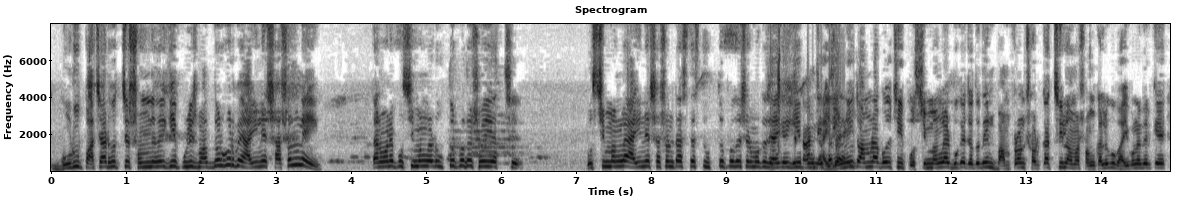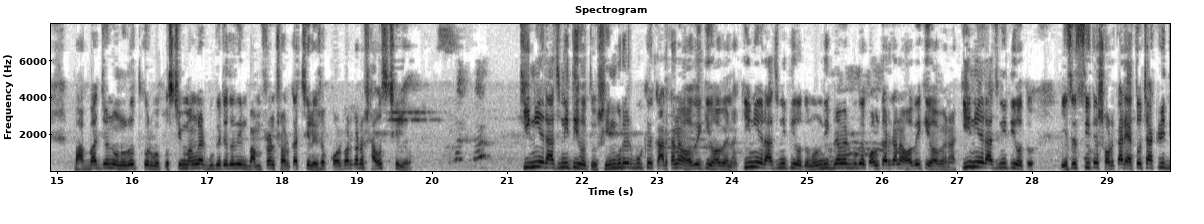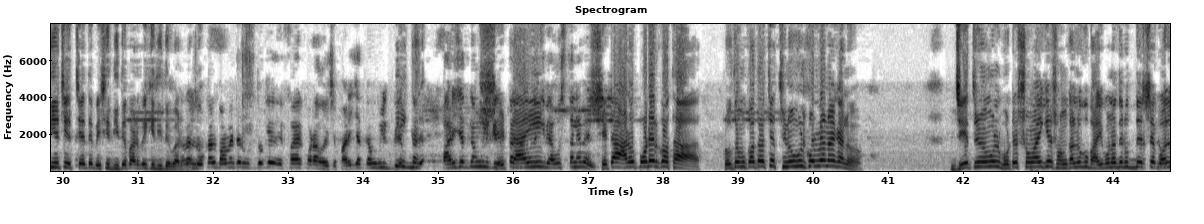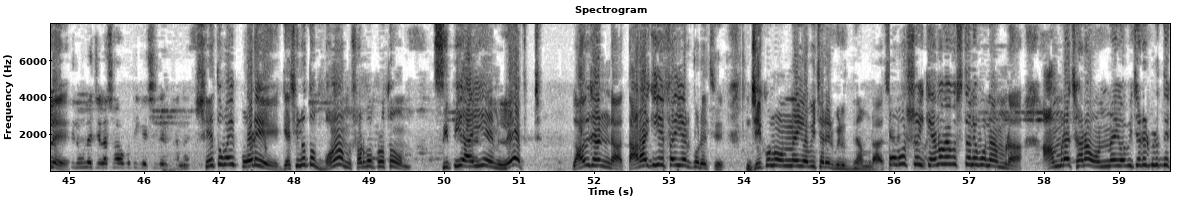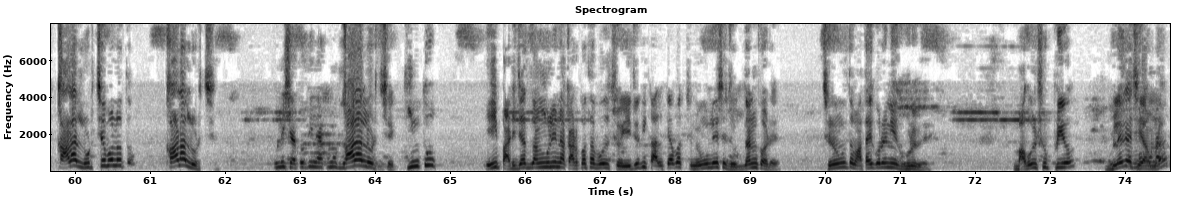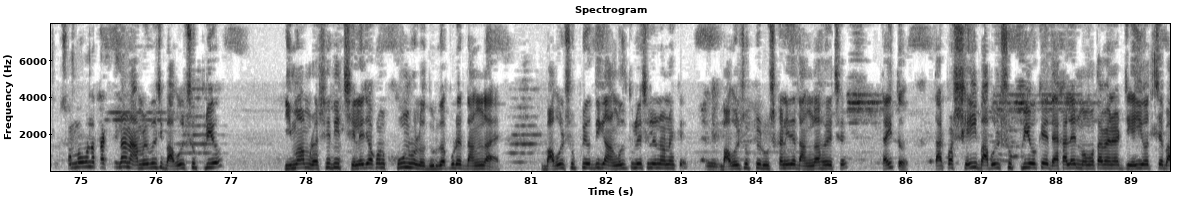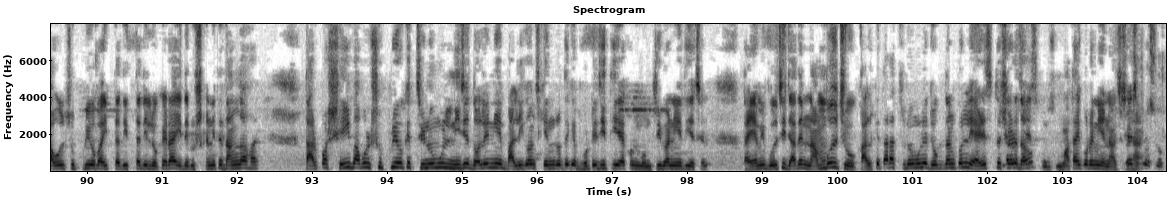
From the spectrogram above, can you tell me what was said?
গরু পাচার হচ্ছে, সন্দেহ হয়ে গিয়ে পুলিশ মারধর করবে? আইনের শাসন নেই? তার মানে পশ্চিমবাংলার উত্তরপ্রদেশ হয়ে যাচ্ছে। পশ্চিমবাংলায় আইনের শাসনটা আস্তে আস্তে উত্তরপ্রদেশের মতো জায়গায় গিয়ে এই জন্যই তো আমরা বলছি পশ্চিমবাংলার বুকে যতদিন বামফ্রন্ট সরকার ছিল আমার সংখ্যালঘু ভাই বোনেদেরকে ভাববার জন্য অনুরোধ করব পশ্চিমবাংলার বুকে যতদিন বামফ্রন্ট সরকার ছিল এসব করবার কারও সাহস ছিল? কি নিয়ে রাজনীতি হতো? সিঙ্গুরের বুকে কারখানা হবে কি হবে না? কি নিয়ে রাজনীতি হতো? নন্দীগ্রামের বুকে কলকারখানা হবে কি হবে না? কি নিয়ে রাজনীতি হতো? এসএসসি তে সরকার এত চাকরি দিয়েছে এর চাইতে বেশি দিতে পারবে কি দিতে পারবে লোকাল বামেদের উদ্যোগে এফআইআর করা হয়েছে। পারিজাত গাঙ্গুলি পারিজাত গাঙ্গুলি সেটাই- কি ব্যবস্থা নেবেন? সেটা আরও পরের কথা। প্রথম কথা হচ্ছে তৃণমূল করল না কেন? যে তৃণমূল ভোটের সময় গিয়ে সংখ্যালঘু ভাই বোনেদের উদ্দেশ্যে বলে তৃণমূলের জেলা সভাপতি গেছিলেন সে তো ভাই পরে গেছিল তো বাম সর্বপ্রথম। সিপিআইএম লেফট লাল ঝান্ডা তারা গিয়ে এফআইআর করেছে। যে কোনো অন্যায় অবিচারের বিরুদ্ধে আমরা আছি। অবশ্যই কেন ব্যবস্থা নেব না আমরা? আমরা ছাড়া অন্যায় অবিচারের বিরুদ্ধে কারা লড়ছে বলো তো? কারা লড়ছে? পুলিশ এতদিন এখনও কারা লড়ছে? কিন্তু এই পারিজাত গাঙ্গুলি না কার কথা বলছো? এই যদি কালকে আবার তৃণমূলে এসে যোগদান করে তৃণমূল তো মাথায় করে নিয়ে ঘুরবে। বাবুল সুপ্রিয় ভুলে গেছি আমরা। সম্ভাবনা থাকতে না না আমরা বলছি বাবুল সুপ্রিয় ইমাম রশিদির ছেলে যখন খুন হলো দুর্গাপুরের দাঙ্গায় বাবুল সুপ্রিয়র দিকে আঙুল তুলেছিলেন অনেকে। বাবুল সুপ্রিয়র উস্কানিতে দাঙ্গা হয়েছে তাই তো? তারপর সেই বাবুল সুপ্রিয়কে দেখালেন মমতা ব্যানার্জি এই হচ্ছে বাবুল সুপ্রিয় বা ইত্যাদি ইত্যাদি লোকেরা এদের উস্কানিতে দাঙ্গা হয়। তারপর সেই বাবুল সুপ্রিয়কে তৃণমূল নিজে দলে নিয়ে বালিগঞ্জ কেন্দ্র থেকে ভোটে জিতিয়ে এখন মন্ত্রী বানিয়ে দিয়েছেন। তাই আমি বলছি যাদের নাম বলছো কালকে তারা তৃণমূলে যোগদান করলে অ্যারেস্ট তো ছেড়ে দাও মাথায় করে নিয়ে নাচবে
